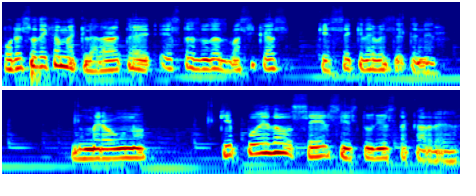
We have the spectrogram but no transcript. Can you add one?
Por eso déjame aclararte estas dudas básicas que sé que debes de tener. Número 1. ¿Qué puedo ser si estudio esta carrera?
